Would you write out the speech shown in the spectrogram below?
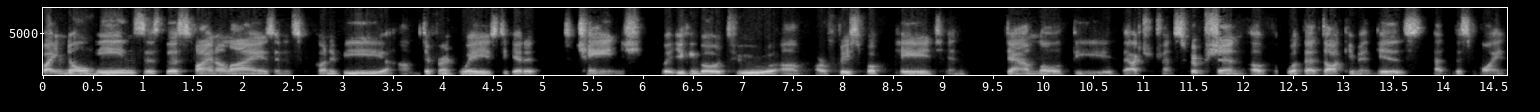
By no means is this finalized, and it's going to be um, different ways to get it to change but you can go to um, our Facebook page and download the, the actual transcription of what that document is at this point.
